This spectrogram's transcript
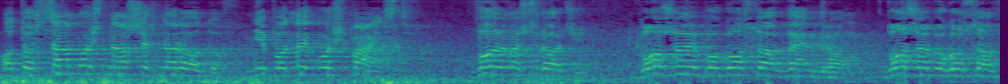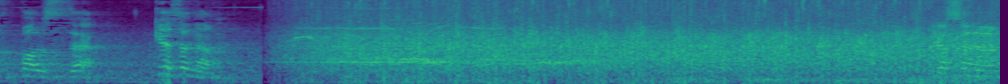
O tożsamość naszych narodów, niepodległość państw, wolność rodzin. Boże błogosław Węgrom, Boże błogosław Polsce. Köszönöm. Köszönöm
